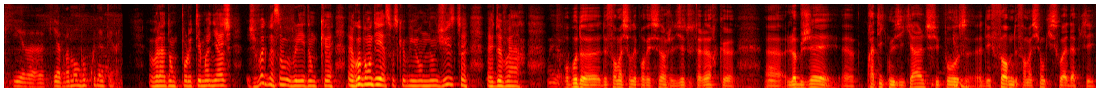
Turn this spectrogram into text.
qui, euh, qui a vraiment beaucoup d'intérêt. Voilà donc pour le témoignage. Je vois que Vincent, vous voulez donc euh, rebondir sur ce que nous venons juste euh, de voir. À propos de, de formation des professeurs, je disais tout à l'heure que euh, l'objet euh, pratique musicale suppose euh, des formes de formation qui soient adaptées.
